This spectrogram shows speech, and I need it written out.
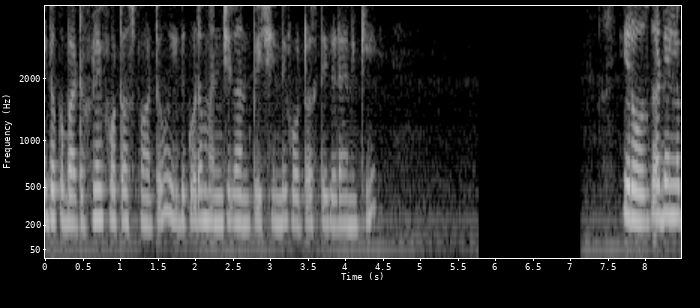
ఇది ఒక బటర్ఫ్లై ఫోటో స్పాట్. ఇది కూడా మంచిగా అనిపించింది ఫొటోస్ దిగడానికి. ఈ రోజ్ గార్డెన్లో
